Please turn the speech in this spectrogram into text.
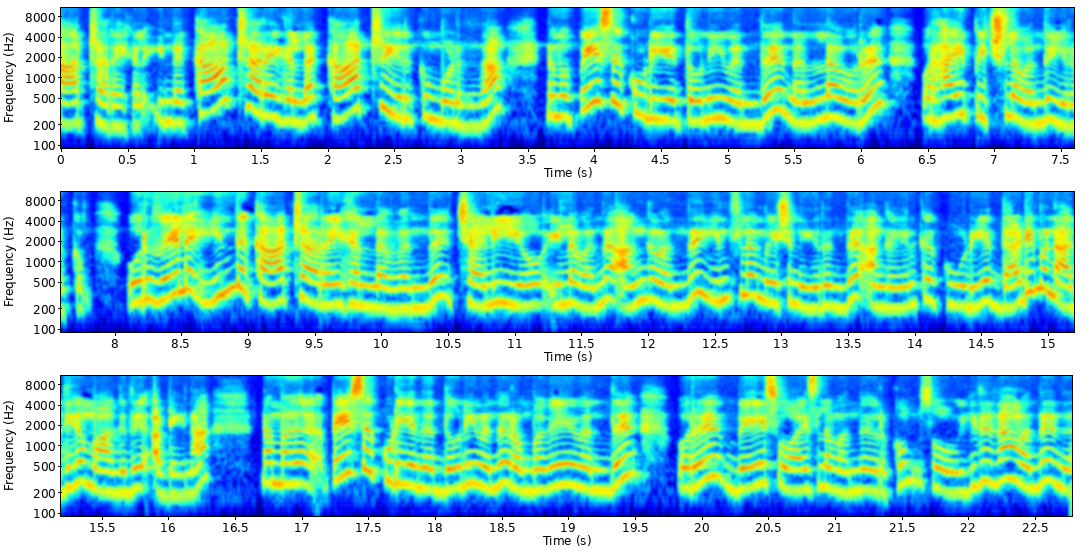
காற்றறைகள். இந்த காற்றறைகளில் காற்று இருக்கும் பொழுது தான் நம்ம பேசக்கூடிய தொனி வந்து நல்ல ஒரு ஒரு ஹை பிச்சில் வந்து இருக்கும். ஒருவேளை இந்த காற்றறைகளில் வந்து சளியோ இல்லை வந்து அங்கே வந்து இன்ஃப்ளமேஷன் இருந்து அங்கே இருக்கக்கூடிய தடிமன் அதிகமாகுது அப்படின்னா நம்ம பேசக்கூடிய இந்த துணி வந்து ரொம்பவே வந்து ஒரு பேஸ் வாய்ஸில் வந்து இருக்கும். ஸோ இதுதான் வந்து இந்த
